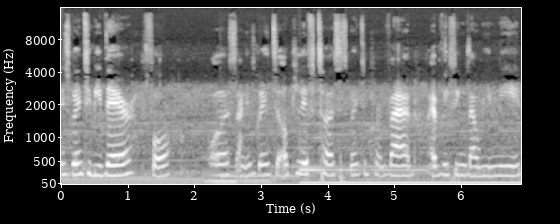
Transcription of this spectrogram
is going to be there for us and is going to uplift us is going to provide everything that we need.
